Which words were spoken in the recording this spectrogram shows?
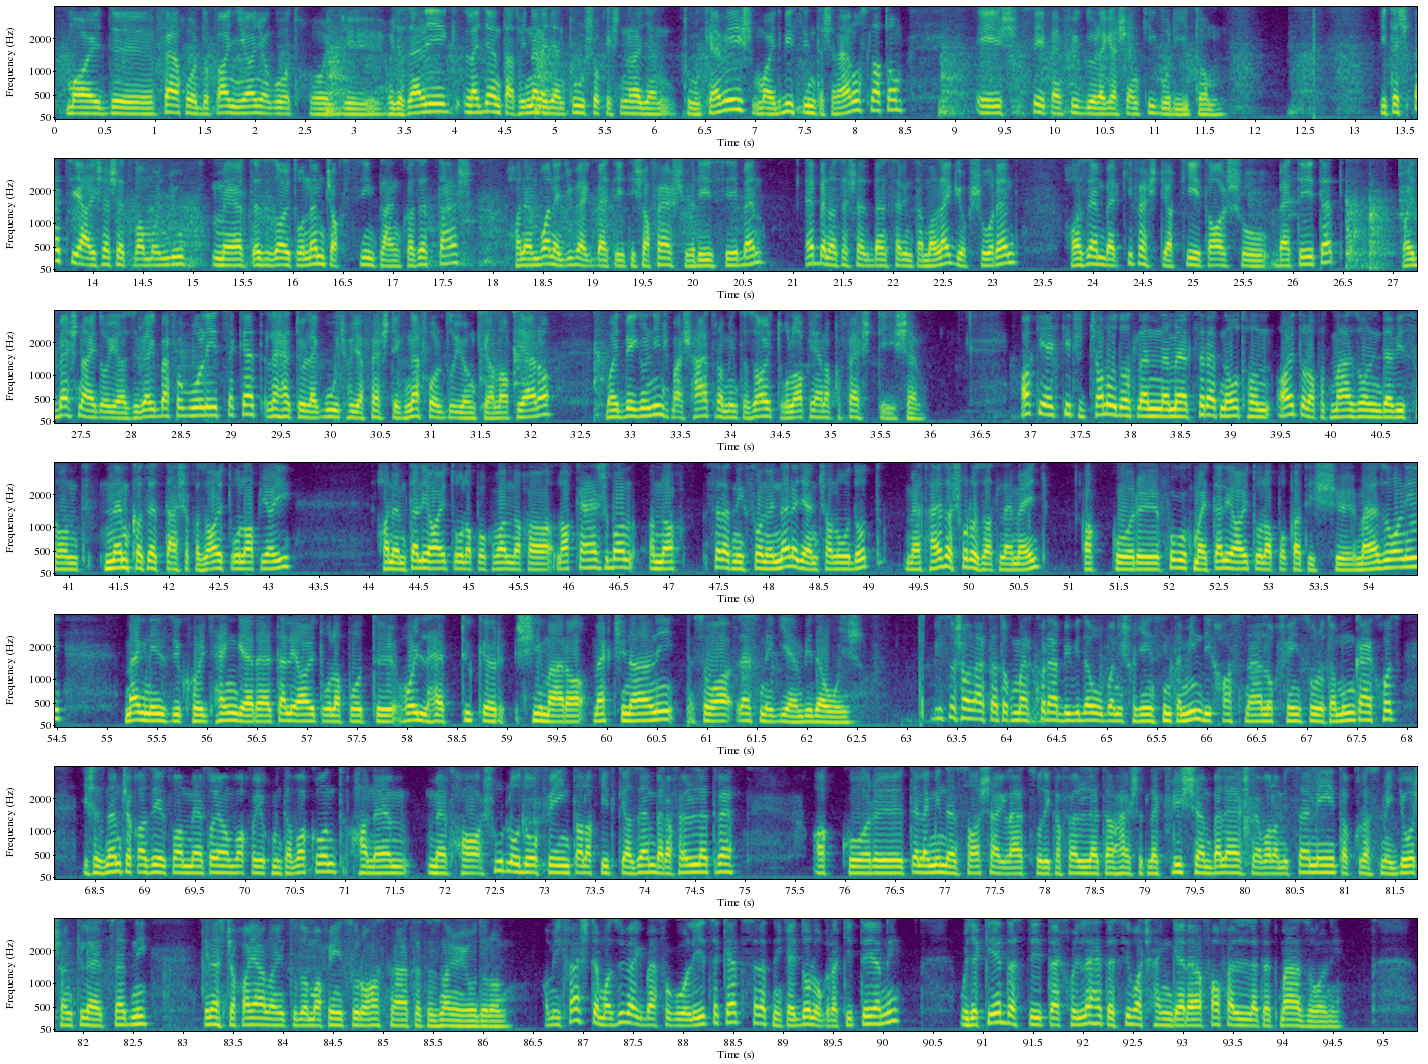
majd felhordok annyi anyagot, hogy, hogy az elég legyen, tehát hogy ne legyen túl sok és ne legyen túl kevés, majd vízszintesen eloszlatom, és szépen függőlegesen kigurítom. Itt egy speciális eset van mondjuk, mert ez az ajtó nem csak szimplán kazettás, hanem van egy üvegbetét is a felső részében. Ebben az esetben szerintem a legjobb sorrend, ha az ember kifesti a két alsó betétet, majd besnájdolja az üvegbefogó léceket, lehetőleg úgy, hogy a festék ne forduljon ki a lapjára, majd végül nincs más hátra, mint az ajtó lapjának a festése. Aki egy kicsit csalódott lenne, mert szeretne otthon ajtólapot mázolni, de viszont nem kazettásak az ajtólapjai, hanem teli ajtólapok vannak a lakásban, annak szeretnék szólni, hogy ne legyen csalódott, mert ha ez a sorozat lemegy, akkor fogok majd teli ajtólapokat is mázolni, megnézzük, hogy hengerrel teli ajtólapot hogy lehet tükör simára megcsinálni, szóval lesz még ilyen videó is. Biztosan láttátok már korábbi videóban is, hogy én szinte mindig használok fényszórót a munkákhoz, és ez nem csak azért van, mert olyan vak vagyok, mint a vakont, hanem mert ha surlódó fényt alakít ki az ember a felületre, akkor tényleg minden szarság látszódik a felületen, ha esetleg frissen beleesne valami szemét, akkor azt még gyorsan ki lehet szedni. Én ezt csak ajánlani tudom a fényszóró használatát, ez nagyon jó dolog. Amíg festem az üvegbefogó léceket, szeretnék egy dologra kitérni, Ugye kérdeztétek, hogy lehet-e szivacshengerrel fafelületet mázolni.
